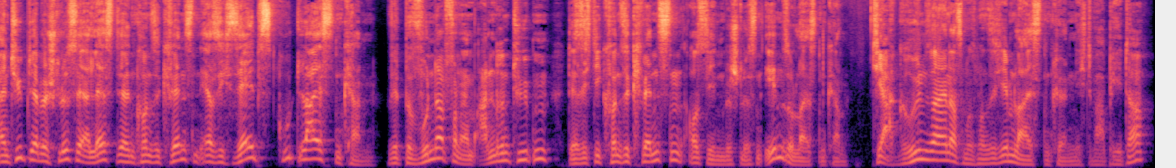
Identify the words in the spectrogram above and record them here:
Ein Typ, der Beschlüsse erlässt, deren Konsequenzen er sich selbst gut leisten kann, wird bewundert von einem anderen Typen, der sich die Konsequenzen aus den Beschlüssen ebenso leisten kann. Tja, grün sein, das muss man sich eben leisten können, nicht wahr, Peter?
